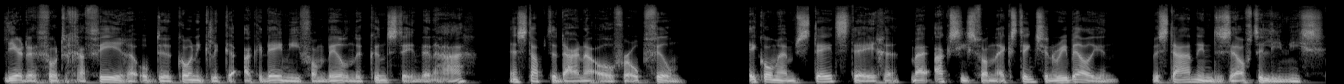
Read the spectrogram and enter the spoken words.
leerde fotograferen op de Koninklijke Academie van Beeldende Kunsten in Den Haag en stapte daarna over op film. Ik kom hem steeds tegen bij acties van Extinction Rebellion. We staan in dezelfde linies.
